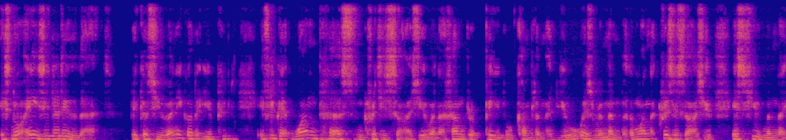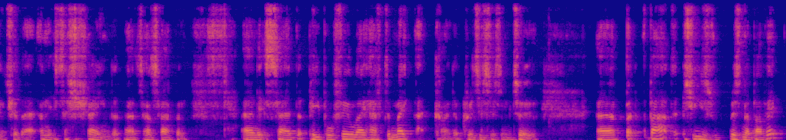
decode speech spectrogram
It's not easy to do that. Because you've only got it. You could, if you get one person criticise you and a hundred people compliment you, always remember the one that criticised you. It's human nature that, and it's a shame that that has happened, and it's sad that people feel they have to make that kind of criticism too. Uh, but but she's risen above it,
